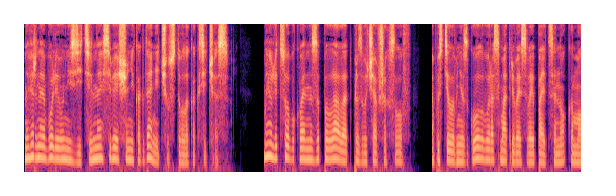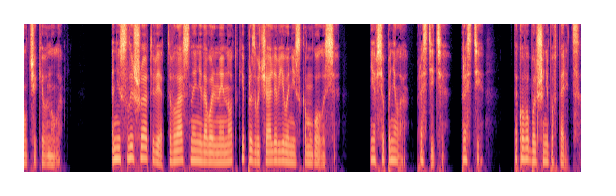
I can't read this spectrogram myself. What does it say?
Наверное, более унизительно себя еще никогда не чувствовала, как сейчас. Мое лицо буквально запылало от прозвучавших слов. Опустила вниз голову, рассматривая свои пальцы ног, и молча кивнула. Не слышу ответ. Властные недовольные нотки прозвучали в его низком голосе. Я все поняла. Простите. Прости. Такого больше не повторится.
